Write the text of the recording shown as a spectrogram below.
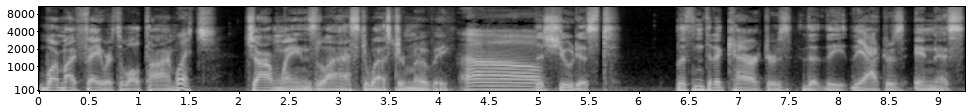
One of my favorites of all time. Which? John Wayne's last Western movie. Oh, The Shootist. Listen to the characters, the, the, the actors in this.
